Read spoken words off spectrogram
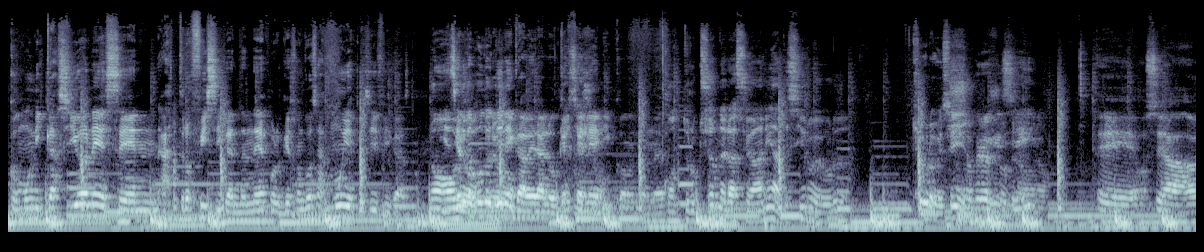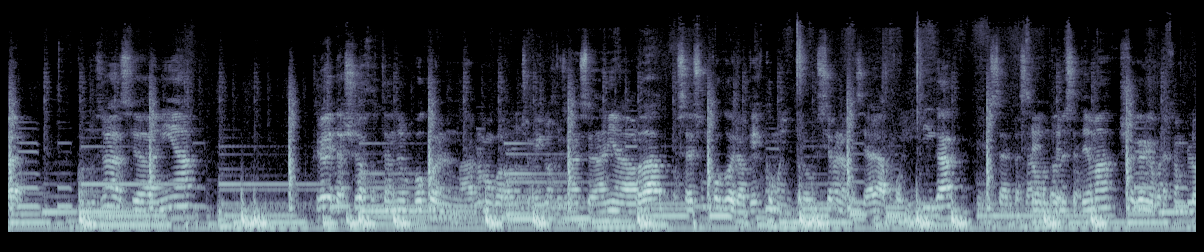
comunicaciones en astrofísica, ¿entendés? Porque son cosas muy específicas. No, y en cierto obvio, punto pero- tiene que haber algo que es genérico, ¿entendés? Construcción de la ciudadanía, ¿te sirve, boludo? Yo creo que sí. Yo creo que Yo sí. creo que no. Eh, o sea, a ver, construcción de la ciudadanía, creo que te ayuda justamente un poco en. A ver, no me acuerdo mucho qué es construcción de la ciudadanía, la verdad. O sea, es un poco de lo que es como introducción a lo que será la política. O sea, empezar Sí, un montón de ese tema. Yo creo que, por ejemplo,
